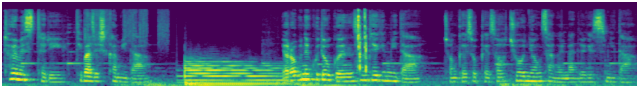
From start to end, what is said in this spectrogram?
토요미스테리 디바제시카입니다. 여러분의 구독은 선택입니다. 전 계속해서 좋은 영상을 만들겠습니다.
